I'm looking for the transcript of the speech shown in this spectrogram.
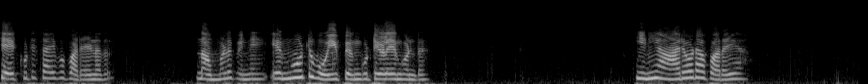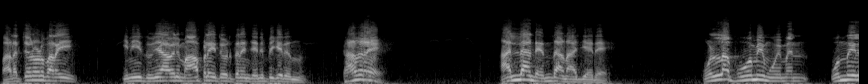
ചേക്കുട്ടി സാഹിബ് പറയണത്. നമ്മൾ പിന്നെ എങ്ങോട്ട് പോയി പെൺകുട്ടികളെയും കൊണ്ട്? ഇനി ആരോടാ പറയാ? പടച്ചനോട് പറയും. ഇനി ഈ ദുനിയാവിൽ മാപ്പിളയിട്ട് ഒരുത്തനെ ജനിപ്പിക്കരുതെന്ന്. കാതറേ. അല്ലാണ്ട് എന്താണ് ആചാര്യെ? ഉള്ള ഭൂമി മുഴുവൻ ഒന്നിൽ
